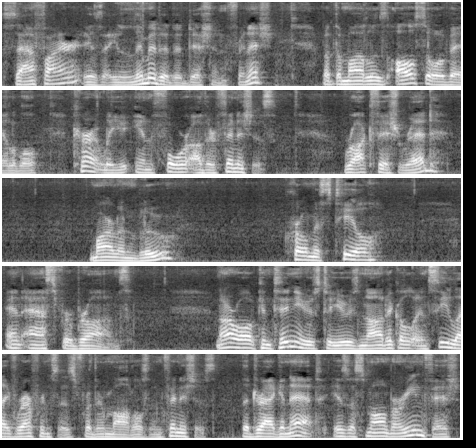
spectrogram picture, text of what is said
Sapphire is a limited edition finish, but the model is also available currently in four other finishes. Rockfish Red, Marlin Blue, Chromis Teal, and Aspher Bronze. Narwhal continues to use nautical and sea life references for their models and finishes. The dragonet is a small marine fish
